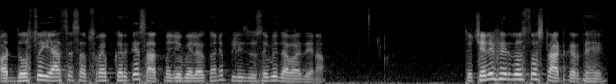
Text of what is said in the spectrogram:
और दोस्तों यहाँ से सब्सक्राइब करके साथ में जो बेलाइकन है प्लीज़ उसे भी दबा देना। तो चलिए फिर दोस्तों स्टार्ट करते हैं।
